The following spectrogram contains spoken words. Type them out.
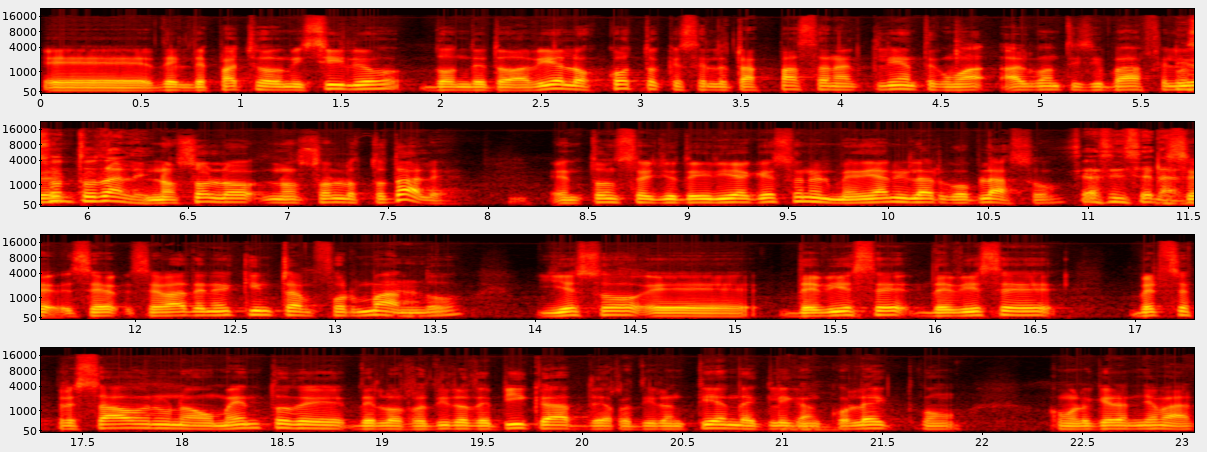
eh, del despacho a domicilio, donde todavía los costos que se le traspasan al cliente, como a- algo anticipaba Felipe, son totales. no son, lo- no son los totales. Entonces yo te diría que eso en el mediano y largo plazo Sea se, se- se va a tener que ir transformando y eso eh, debiese, debiese verse expresado en un aumento de, de los retiros de pick-up, de retiro en tienda, de click and collect, como, como lo quieran llamar.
